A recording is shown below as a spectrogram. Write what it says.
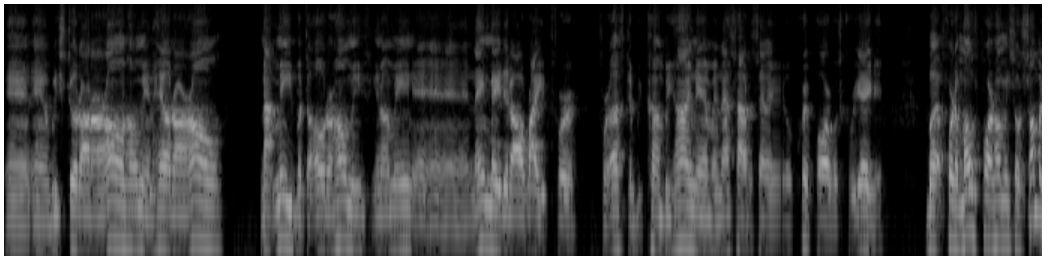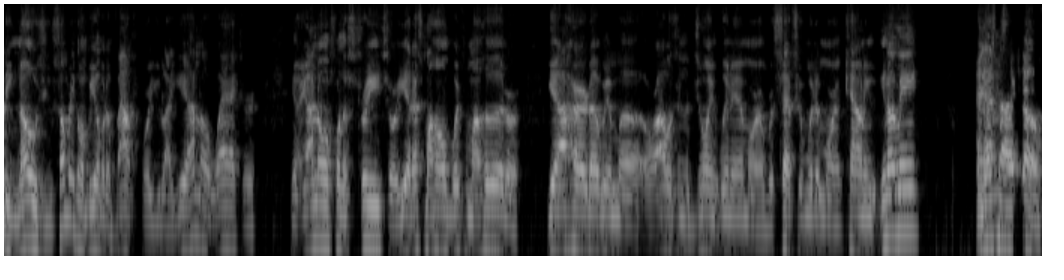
And and we stood on our own, homie, and held our own. Not me, but the older homies, you know what I mean? And, and they made it all right for for us to become behind them, and that's how the San Diego Crip Card was created. But for the most part, homie, so somebody knows you, somebody gonna be able to vouch for you. Like, yeah, I know Wacc, or you know, I know him from the streets, or yeah, that's my homeboy from my hood, or yeah, I heard of him, uh, or I was in the joint with him, or in reception with him, or in county. You know what I mean? And, and that's how it goes.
